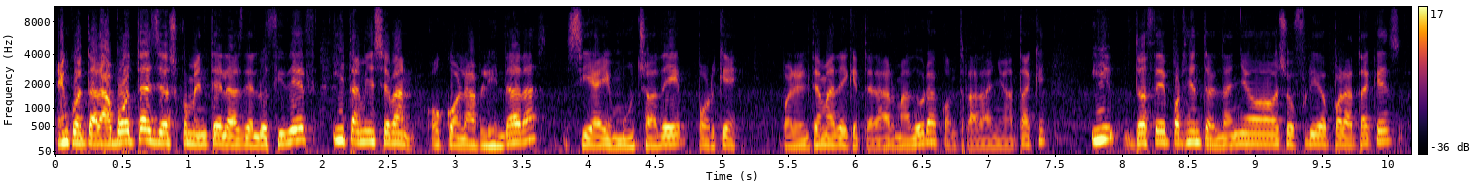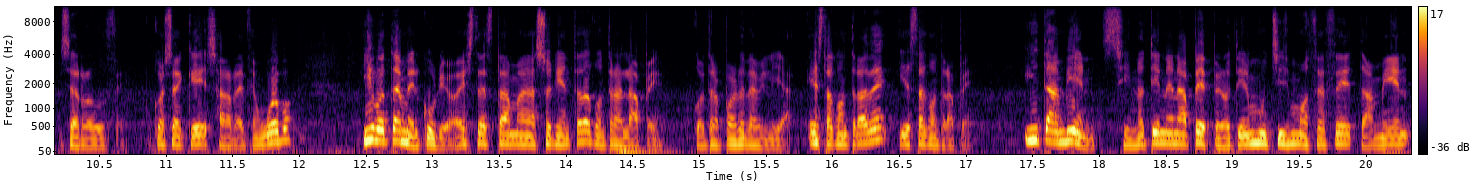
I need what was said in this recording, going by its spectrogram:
En cuanto a las botas, ya os comenté las de lucidez y también se van o con las blindadas, si hay mucho AD, ¿por qué? Por el tema de que te da armadura contra daño ataque y 12% del daño sufrido por ataques se reduce, cosa que se agradece un huevo. Y bota de mercurio, esta está más orientada contra el AP, contra poder de habilidad. Esta contra D y esta contra P. Y también, si no tienen AP pero tienen muchísimo CC, también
